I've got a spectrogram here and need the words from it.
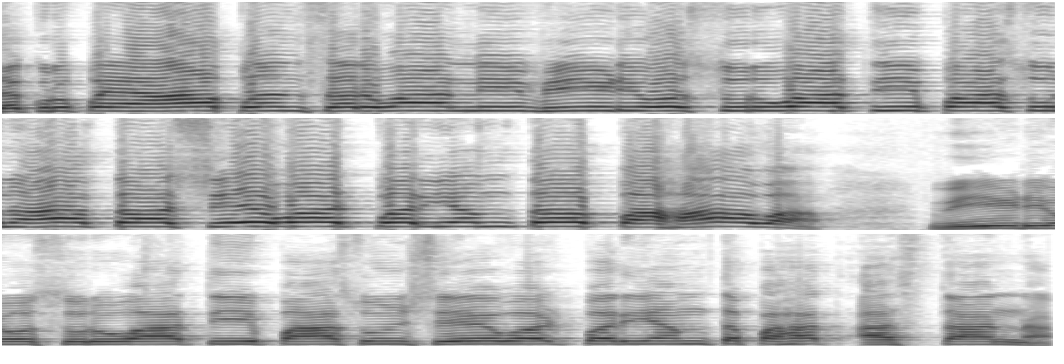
तर कृपया आपण सर्वांनी व्हिडिओ सुरुवातीपासून आता शेवटपर्यंत पहावा. व्हिडिओ सुरुवातीपासून शेवटपर्यंत पाहत असताना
